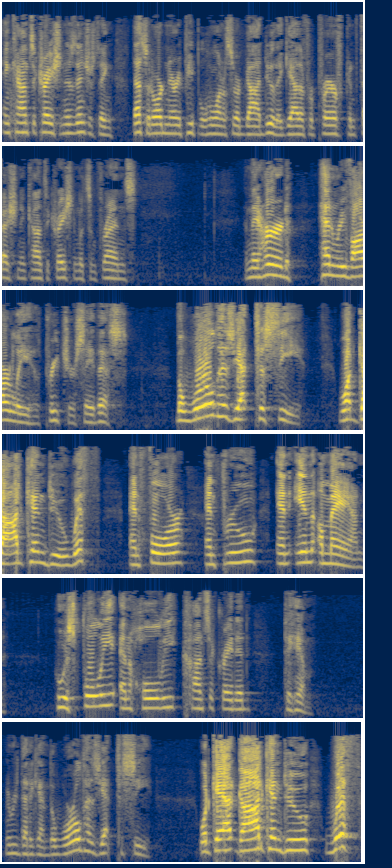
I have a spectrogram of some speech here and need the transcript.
and consecration. This is interesting. That's what ordinary people who want to serve God do. They gather for prayer, for confession, and consecration with some friends. And they heard Henry Varley, a preacher, say this The world has yet to see what God can do with and for and through and in a man who is fully and wholly consecrated to Him. Let me read that again. The world has yet to see what God can do with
